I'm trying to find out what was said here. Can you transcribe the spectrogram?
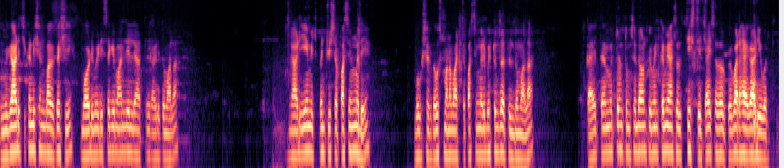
तुम्ही गाडीची कंडिशन बघा कशी. बॉडी बिडी सगळी बांधलेली आहे गाडी तुम्हाला. गाडी एम एच पंचवीसच्या पासिंगमध्ये बघू शकता उस्मानाबादच्या पासिंगमध्ये भेटून जातील तुम्हाला. काय तर मित्रांनो तुमचं डाऊन पेमेंट कमी असेल तीस ते चाळीस हजार रुपये भरा ह्या गाडीवरती.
